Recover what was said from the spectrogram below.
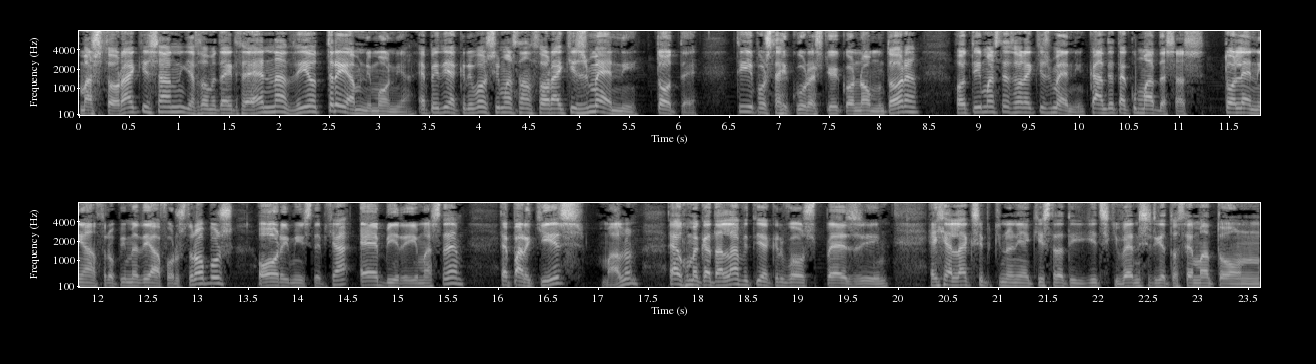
μας θωράκισαν, γι' αυτό μετά ήρθε ένα, δύο, τρία μνημόνια. Επειδή ακριβώς ήμασταν θωρακισμένοι τότε. Τι είπε ο Σταϊκούρας και ο Οικονόμου τώρα, ότι είμαστε θωρακισμένοι. Κάντε τα κουμάντα σας. Το λένε οι άνθρωποι με διάφορους τρόπους. Όριμοι είστε πια, έμπειροι είμαστε, επαρκείς, μάλλον. Έχουμε καταλάβει τι ακριβώς παίζει. Έχει αλλάξει η επικοινωνιακή στρατηγική της κυβέρνησης για το θέμα των,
